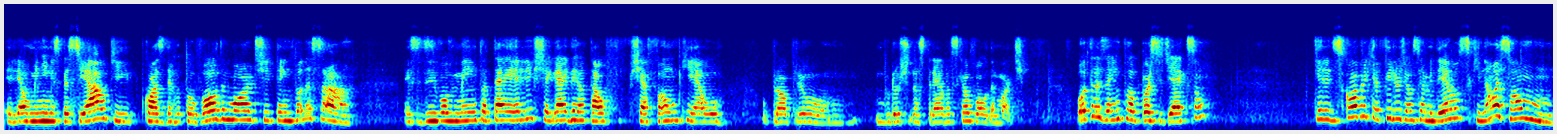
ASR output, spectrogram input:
ele é um menino especial que quase derrotou Voldemort e tem toda essa esse desenvolvimento até ele chegar e derrotar o chefão que é o, o próprio bruxo das trevas que é o Voldemort. Outro exemplo é o Percy Jackson, que ele descobre que é filho de um semideus, que não é só um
